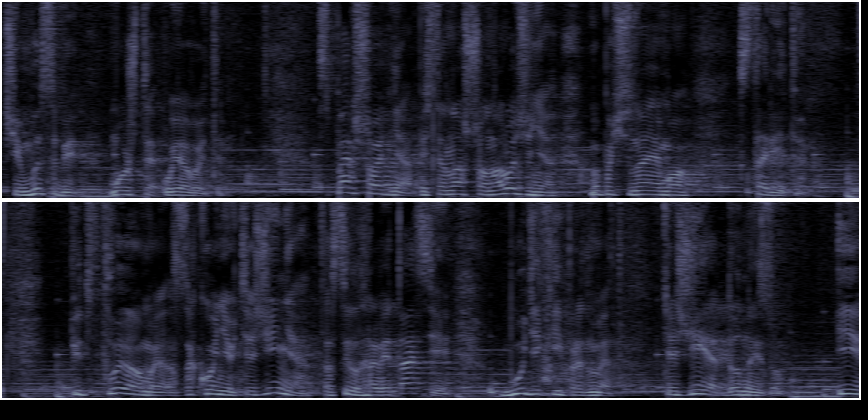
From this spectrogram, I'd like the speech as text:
чим ви собі можете уявити. З першого дня після нашого народження ми починаємо старіти. Під впливами законів тяжіння та сил гравітації будь-який предмет тяжіє донизу. І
